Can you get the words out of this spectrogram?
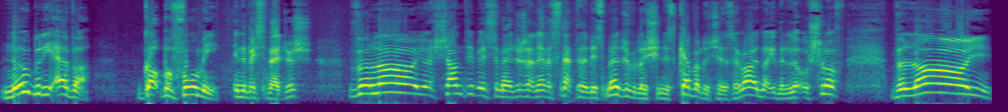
Nobody ever got before me in the Beis Medrash. V'lo yoshanti Beis Medrash. I never slept in the Beis Medrash. V'lo shinis right, not even a little shluf. V'lo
